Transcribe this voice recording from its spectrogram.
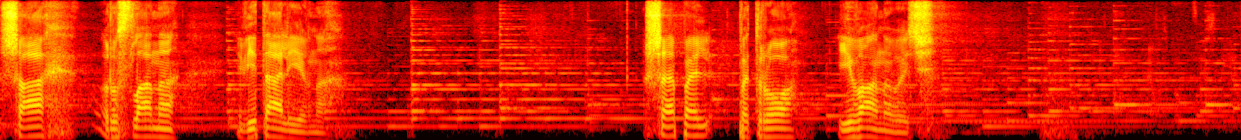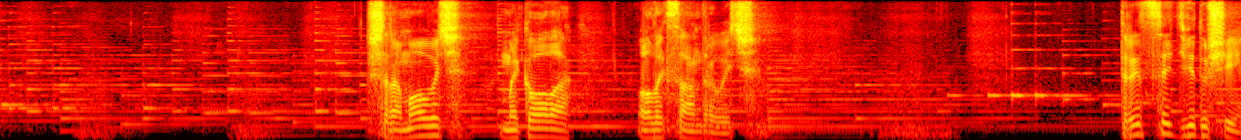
Шах Руслана Віталіївна. Шепель Петро Іванович. Шрамович Микола Олександрович. 32 душі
